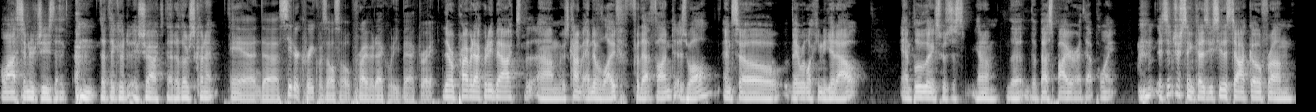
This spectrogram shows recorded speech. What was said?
a lot of synergies that that they could extract that others couldn't. And uh, Cedar Creek was also private equity backed, right? They were private equity backed. Um, it was kind of end of life for that fund as well, and so they were looking to get out. And BlueLinx was just you know the the best buyer at that point. it's interesting because you see the stock go from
